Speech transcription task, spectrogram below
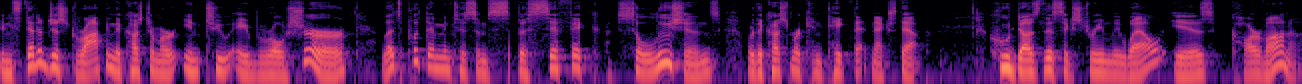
instead of just dropping the customer into a brochure, let's put them into some specific solutions where the customer can take that next step. Who does this extremely well is Carvana.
